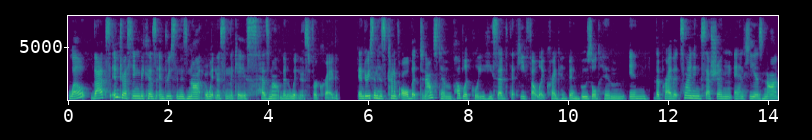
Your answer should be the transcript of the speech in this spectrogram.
Well, that's interesting because Andresen is not a witness in the case, has not been a witness for Craig. Andresen has kind of all but denounced him publicly. He said that he felt like Craig had bamboozled him in the private signing session, and he is not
